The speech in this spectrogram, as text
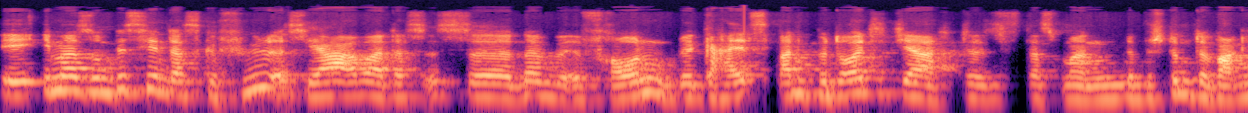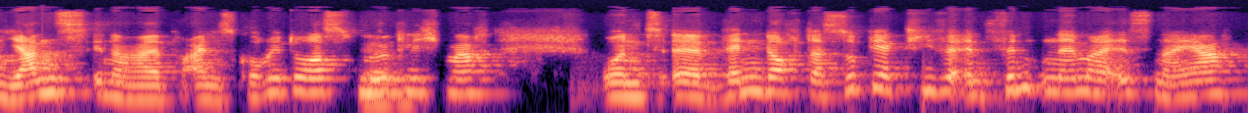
immer so ein bisschen das Gefühl ist, ja, aber das ist, äh, ne, Frauengehaltsband bedeutet ja, dass, dass man eine bestimmte Varianz innerhalb eines Korridors ja. möglich macht. Und äh, wenn doch das subjektive Empfinden immer ist, naja,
